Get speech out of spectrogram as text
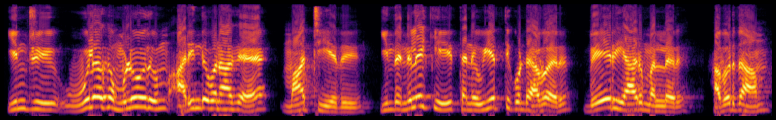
இன்று உலகம் முழுவதும் அறிந்தவனாக மாற்றியது. இந்த நிலைக்கு தன்னை உயர்த்தி கொண்ட அவர் வேறு யாரும் அல்லர். அவர்தாம்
